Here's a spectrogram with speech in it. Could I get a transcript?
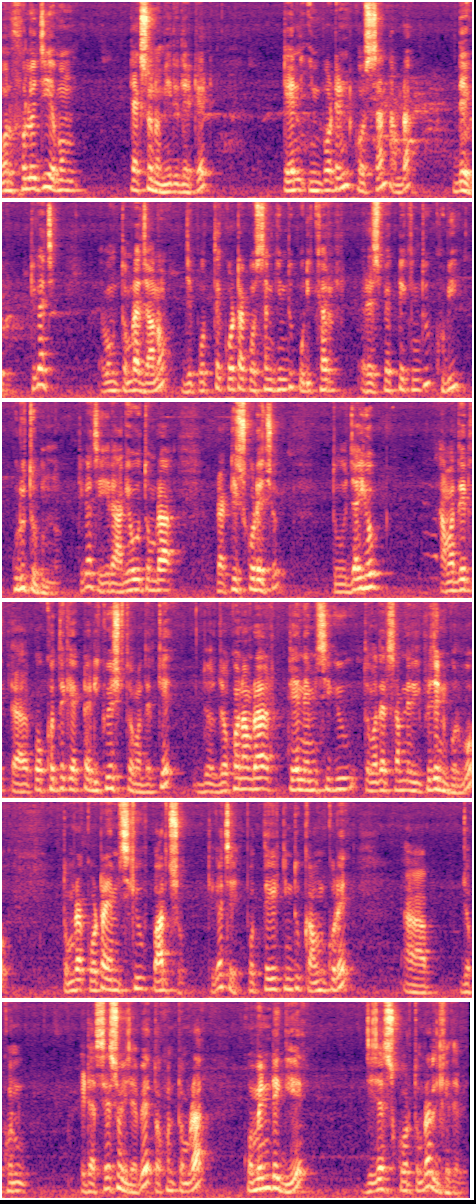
মরফোলজি এবং taxonomy related ten important question আমরা দেখব, ঠিক আছে? এবং তোমরা জানো যে প্রত্যেক কটা কোশ্চেন কিন্তু পরীক্ষার রেসপেক্টে কিন্তু খুবই গুরুত্বপূর্ণ, ঠিক আছে? এর আগেও তোমরা প্র্যাকটিস করেছ। তো যাই হোক, আমাদের পক্ষ থেকে একটা রিকোয়েস্ট তোমাদেরকে যখন আমরা টেন এমসিকিউ তোমাদের সামনে রিপ্রেজেন্ট করব, তোমরা কটা এমসিকিউ পারছ, ঠিক আছে? প্রত্যেকে কিন্তু কাউন্ট করে যখন এটা শেষ হয়ে যাবে, তখন তোমরা কমেন্টে গিয়ে যে যা স্কোর তোমরা লিখে দেবে।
